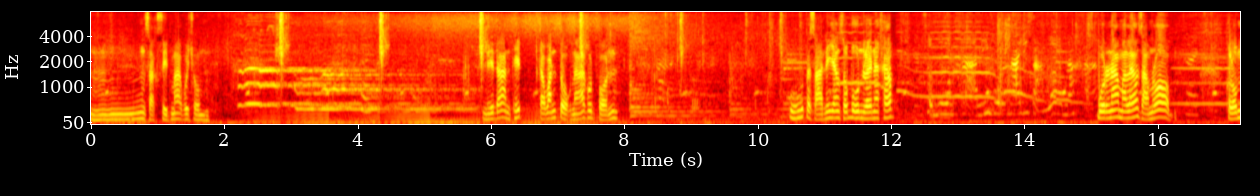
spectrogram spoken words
อืมศักดิ์สิทธิ์มากผู้ชม นี่ด้านทิศตะวันตกนะคุณฝน อู้ปราสาทนี้ยังสมบูรณ์เลยนะครับ สมบูรณ์ค่ะอันนี้บูรณะอยู่สามรอบนะคะบูรณะมาแล้วสามรอบใช่ค่ะกรม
